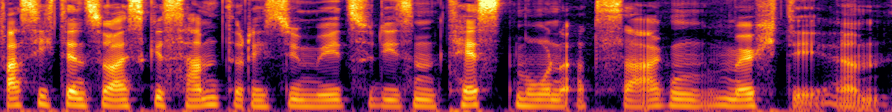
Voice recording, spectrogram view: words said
was ich denn so als Gesamtresümee zu diesem Testmonat sagen möchte. Ähm,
